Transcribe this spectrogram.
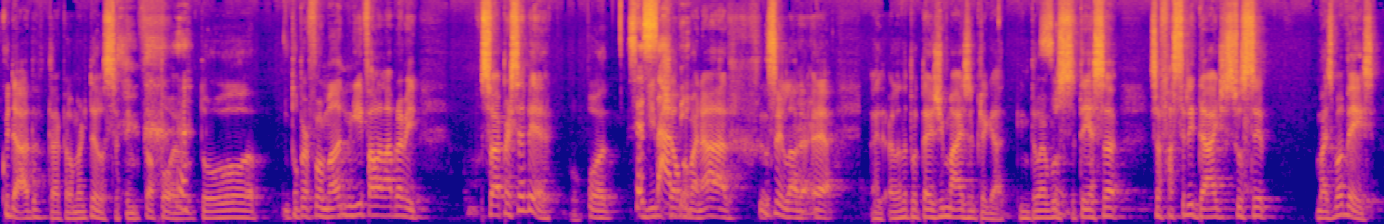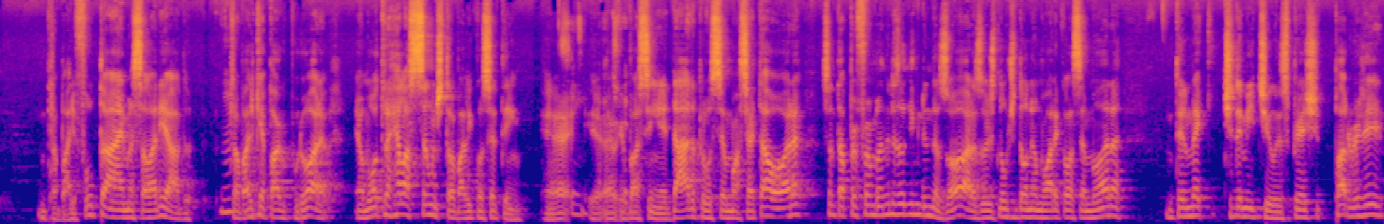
cuidado, tá? Pelo amor de Deus. Você tem que falar, pô, eu não tô, não tô performando, ninguém fala lá pra mim. Você vai perceber. Pô, Você ninguém me sabe. chama pra mais nada. Sei lá, né? É. A Irlanda protege demais o empregado. Então, é você tem essa, essa facilidade se você, mais uma vez, um trabalho full-time, assalariado. Uhum. Trabalho que é pago por hora é uma outra relação de trabalho que você tem. É, Sim, é, é assim, é dado para você uma certa hora, você não está performando, eles diminuindo as horas, hoje não te dão nenhuma hora aquela semana. Então, não é que te demitiu, eles param de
